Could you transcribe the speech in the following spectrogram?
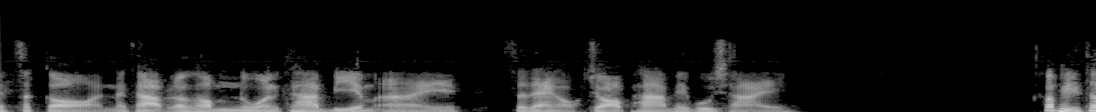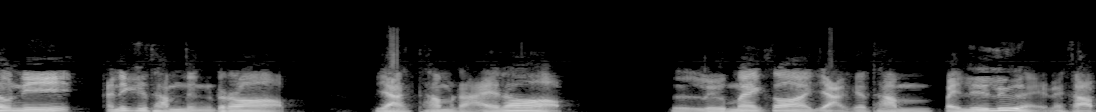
ตรซะก่อนนะครับ แล้วคำนวณค่า BMI แสดงออกจอภาพให้ผู้ใช้ ก็เพียงเท่านี้ อันนี้คือทำหนึ่งรอบ อยากทำหลายรอบ หรือไม่ก็อยากจะทำไปเรื่อยๆนะครับ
